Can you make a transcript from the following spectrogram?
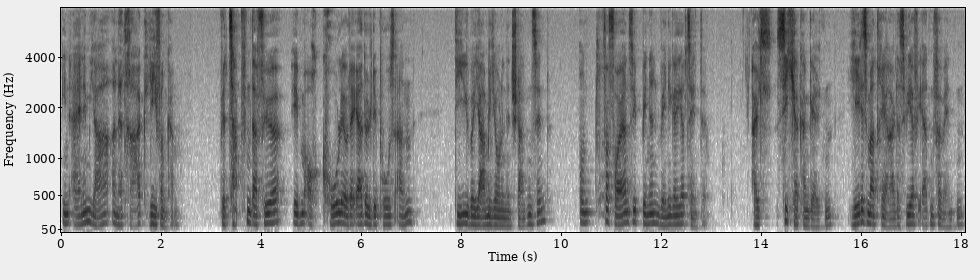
in einem Jahr an Ertrag liefern kann. Wir zapfen dafür eben auch Kohle- oder Erdöldepots an, die über Jahrmillionen entstanden sind und verfeuern sie binnen weniger Jahrzehnte. Als sicher kann gelten, jedes Material, das wir auf Erden verwenden,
